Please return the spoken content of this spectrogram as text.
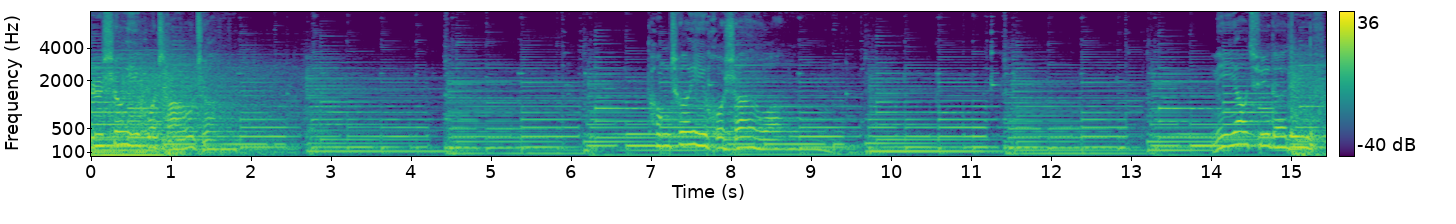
日升亦或潮涨。痛彻亦或山亡，你要去的地方，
